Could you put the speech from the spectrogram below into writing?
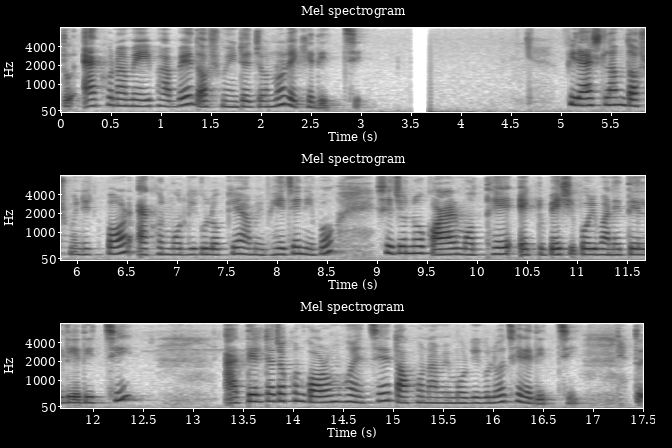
তো এখন আমি এইভাবে দশ মিনিটের জন্য রেখে দিচ্ছি। ফিরে আসলাম দশ মিনিট পর। এখন মুরগিগুলোকে আমি ভেজে নিব। সেজন্য কড়ার মধ্যে একটু বেশি পরিমাণে তেল দিয়ে দিচ্ছি। আর তেলটা যখন গরম হয়েছে, তখন আমি মুরগিগুলো ছেড়ে দিচ্ছি। তো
